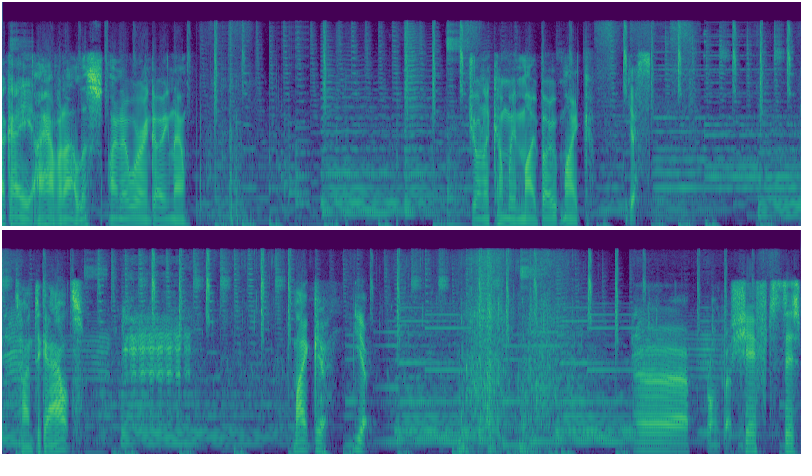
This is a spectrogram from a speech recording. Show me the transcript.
Okay, I have an atlas. I know where I'm going now. Do you want to come with my boat, Mike? Yes. Time to get out. Mike, Yep. Uh, wrong button. Shift dis-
